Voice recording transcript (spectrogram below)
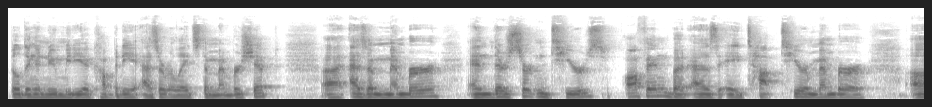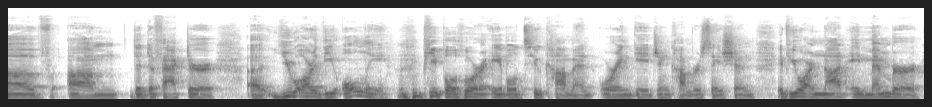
building a new media company as it relates to membership. Uh, as a member, and there's certain tiers often, but as a top tier member of um, the Defector, uh, you are the only people who are able to comment or engage in conversation. If you are not a member,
